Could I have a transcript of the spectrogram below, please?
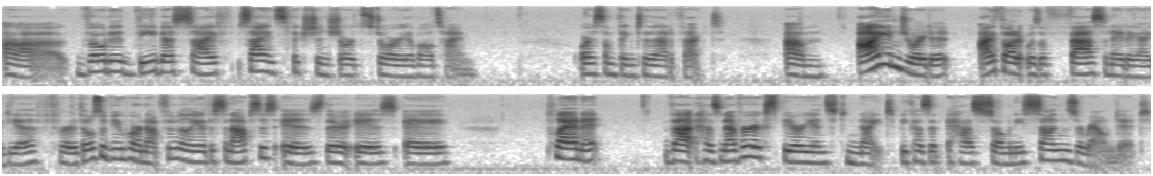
uh, voted the best sci- science fiction short story of all time or something to that effect. Um, I enjoyed it. I thought it was a fascinating idea. For those of you who are not familiar, the synopsis is there is a planet that has never experienced night because it has so many suns around it.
